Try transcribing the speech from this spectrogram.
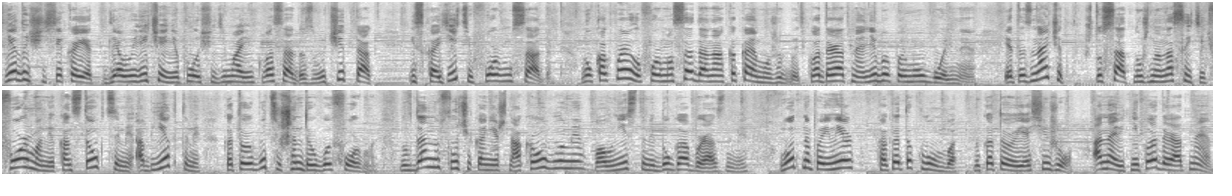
Следующий секрет для увеличения площади маленького сада звучит так – исказите форму сада. Но, как правило, форма сада, она какая может быть? Квадратная, либо прямоугольная. Это значит, что сад нужно насытить формами, конструкциями, объектами, которые будут совершенно другой формы. Но в данном случае, конечно, округлыми, волнистыми, дугообразными. Вот, например, как эта клумба, на которой я сижу. Она ведь не квадратная,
